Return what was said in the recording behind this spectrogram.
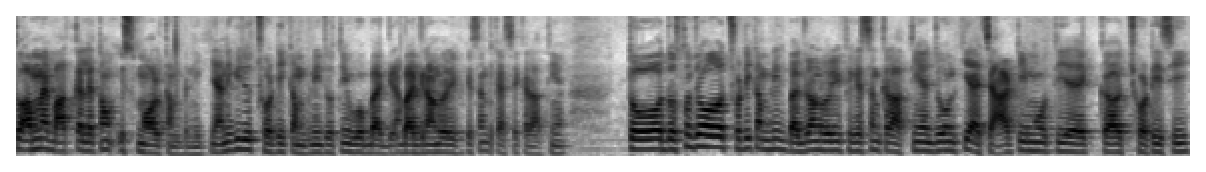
तो अब मैं बात कर लेता हूँ स्मॉल कंपनी की। यानी कि जो छोटी कंपनीज़ होती हैं, वो बैकग्राउंड बैकग्राउंड वेरिफिकेशन कैसे कराती हैं? तो दोस्तों, जो छोटी कंपनीज़ बैकग्राउंड वेरिफिकेशन कराती हैं, जो उनकी एच टीम होती है, एक छोटी सी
